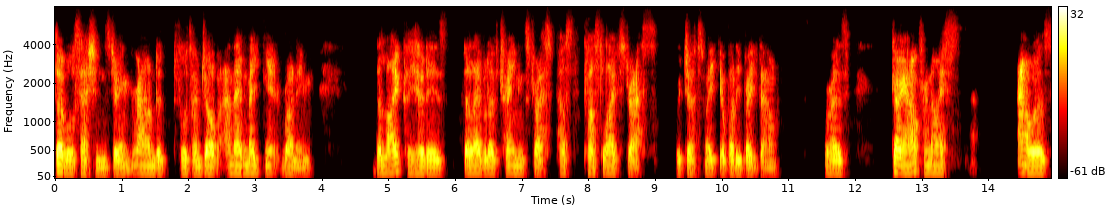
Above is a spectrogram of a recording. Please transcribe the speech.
double sessions during around a full-time job and then making it running, the likelihood is the level of training stress plus plus life stress would just make your body break down. Whereas going out for a nice hours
